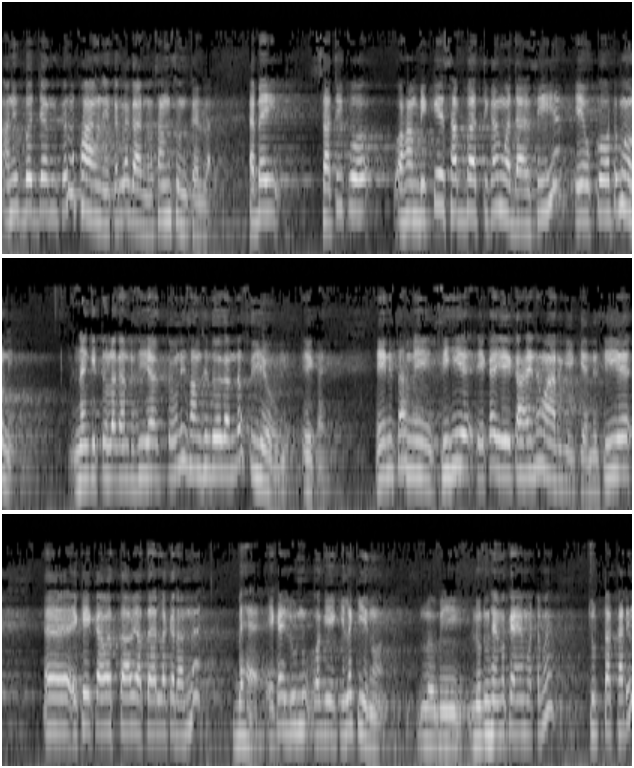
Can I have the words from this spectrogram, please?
අනිත් බොජ්ජංග කරලා පාලනය කරලා ගන්න සංසුන් කරලා. හැබැයි සතිකෝ ඔහම්බික්කේ සබ්බත්තිකං වදාසීය ඒ ඔක්කෝටම ඕනි. නැගිට්ටුල ගණඩ සියයක් ඕනි සංසිදුව ගණඩ සියෝනි ඒකයි. ඒ නිසා මේ සිහිය ඒක ඒක හයින මාර්ගය කියන්නේ සීය එක එක අවස්ථාව අතඇල්ල කරන්න බැහැ එකයි ලුණු වගේ කියලා කියනවා. ලොමී ලුණු හැමකෑමටම චුට්ටක් හරි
